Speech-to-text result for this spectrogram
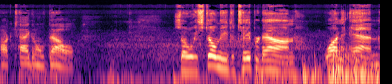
octagonal dowel. So we still need to taper down one end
